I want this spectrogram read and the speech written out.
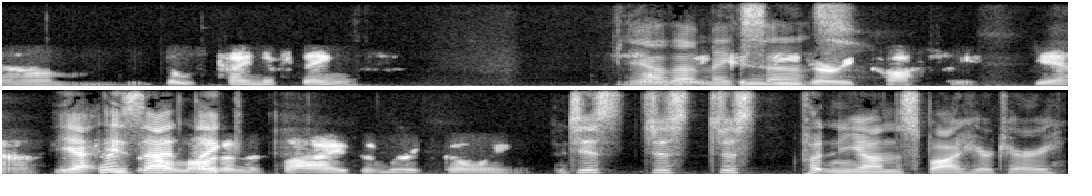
um, those kind of things. Yeah, So that it makes can sense. be very costly. Yeah. Yeah, is that a lot like- on the size and where it's going? just just just putting you on the spot here terry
